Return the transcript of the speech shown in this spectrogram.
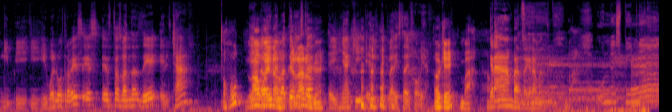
y, y- y- y vuelvo otra vez, es estas bandas de El Cha. Ojú, el no, Eloy, bueno, el qué raro que. E Iñaki, el tecladista de Fobia. Ok, va. Gran banda, gran banda. va. Una espina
